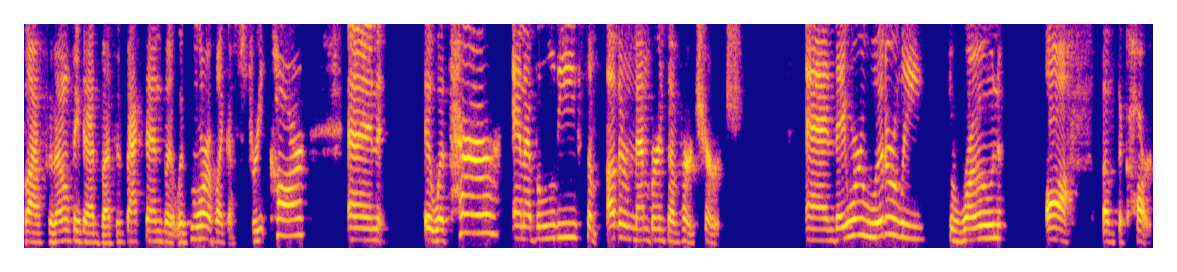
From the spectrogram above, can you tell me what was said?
bus because I don't think they had buses back then, but it was more of like a streetcar. And it was her and I believe some other members of her church. And they were literally thrown off of the cart.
